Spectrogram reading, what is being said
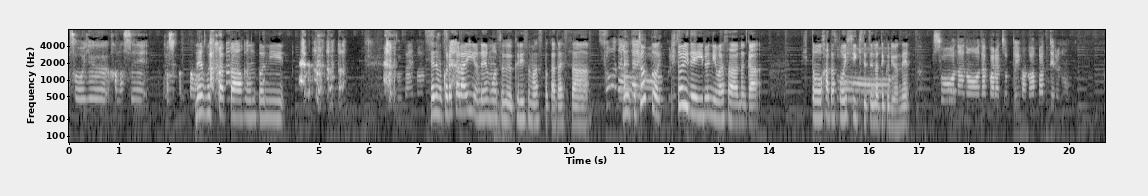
そういう話欲しかったわね、欲しかった、本当に。ありがとうございます。え、でもこれからいいよね、もうすぐクリスマスとかだしさ。そうなんかちょっと一人でいるにはさ、なんか、人肌恋しい季節になってくるよね。そうなの。だからちょっと今頑張ってるの。う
